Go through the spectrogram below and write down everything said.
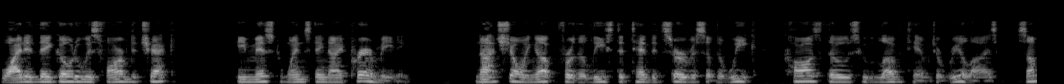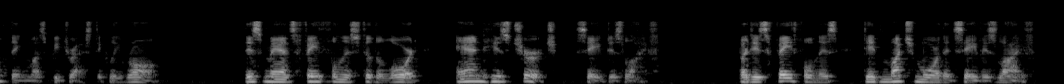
Why did they go to his farm to check? He missed Wednesday night prayer meeting. Not showing up for the least attended service of the week caused those who loved him to realize something must be drastically wrong. This man's faithfulness to the Lord and his church saved his life. But his faithfulness did much more than save his life.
